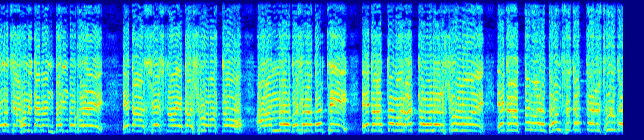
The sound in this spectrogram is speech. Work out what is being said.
বলেছে অহমিকা এবং দম্ভ করে, এটা শেষ নয়, এটা শুরু মাত্র আর আমরাও ঘোষণা করছি, এটা তোমার আক্রমণের শুরু নয়, এটা তোমার ধ্বংসযাত্রার শুরু করেছে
